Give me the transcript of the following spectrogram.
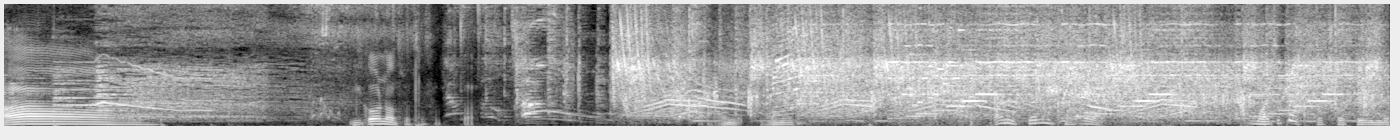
아 이건 없어서 없다. 아니 아니 아니 저는 저거 또 그것도 있네.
